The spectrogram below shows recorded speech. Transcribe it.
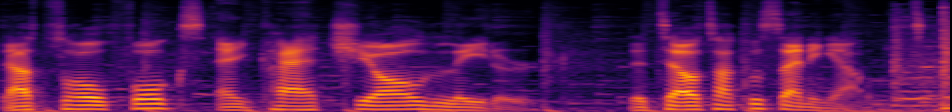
That's all folks and catch y'all later. TheTechOtaku signing out.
